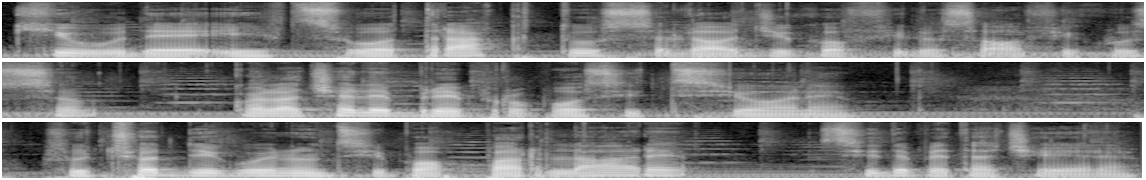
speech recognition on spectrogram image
chiude il suo Tractus Logico Philosophicus con la celebre proposizione su ciò di cui non si può parlare si deve tacere,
